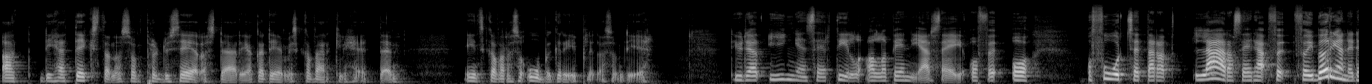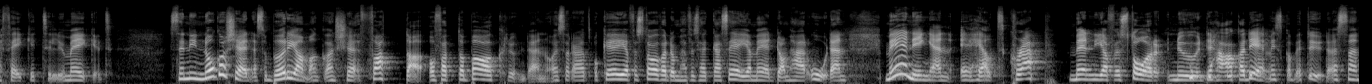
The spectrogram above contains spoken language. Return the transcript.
att de här texterna som produceras där i akademiska verkligheten inte ska vara så obegripliga som de är? Det är ju det att ingen ser till, alla vänjer sig och, för, och, och fortsätter att lära sig det här. För, för i början är det fake it till you make it. Sen i något skede så börjar man kanske fatta och fatta bakgrunden och är sådär att okej, okay, jag förstår vad de här försöker säga med de här orden. Meningen är helt crap, men jag förstår nu det här akademiska betydelsen.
